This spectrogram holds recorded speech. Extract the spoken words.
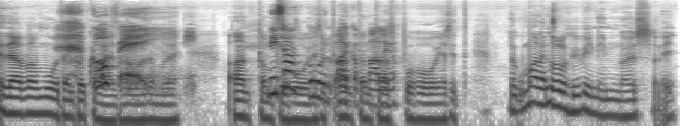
Mitä on vaan muuten koko ajan vaan semmonen Anton Niin puhuu ja sitten Anton taas paljon. puhuu ja sitten No kun mä olen ollut hyvin innoissa, niin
